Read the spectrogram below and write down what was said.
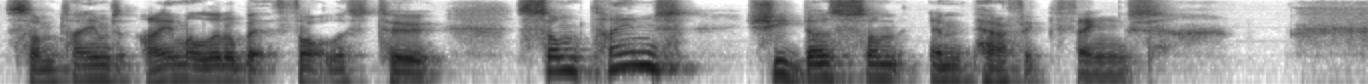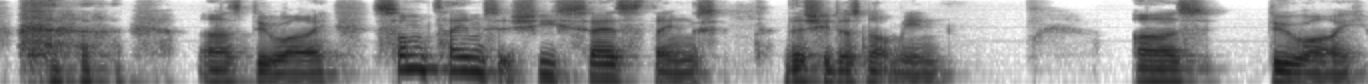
sometimes I'm a little bit thoughtless too. Sometimes she does some imperfect things. as do I. Sometimes she says things that she does not mean, as do I.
